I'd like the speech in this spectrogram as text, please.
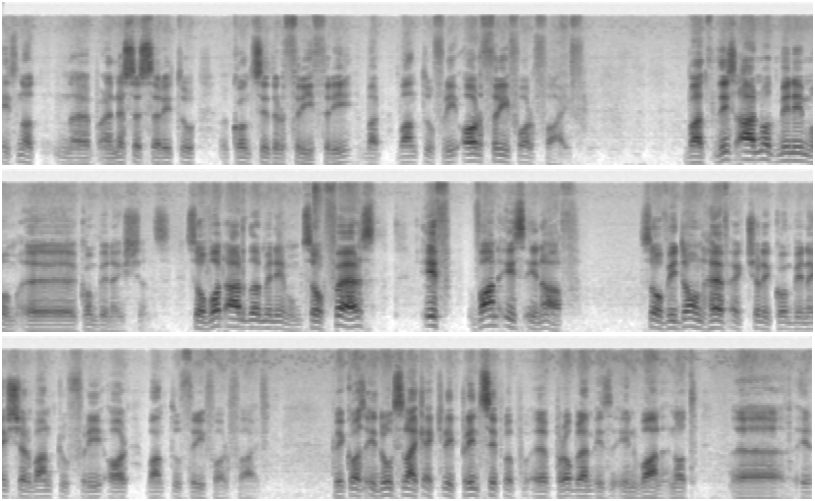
it's not uh, necessary to consider 3, 3, but 1, 2, 3, or 3, 4, 5. But these are not minimum uh, combinations. So what are the minimum? So first, if 1 is enough, so we don't have actually combination 1, 2, 3 or 1, 2, 3, 4, 5. Because it looks like actually principal uh, problem is in 1, not uh, in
